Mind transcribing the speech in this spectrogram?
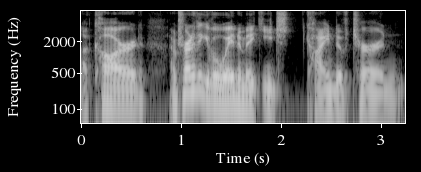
a card. I'm trying to think of a way to make each kind of turn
